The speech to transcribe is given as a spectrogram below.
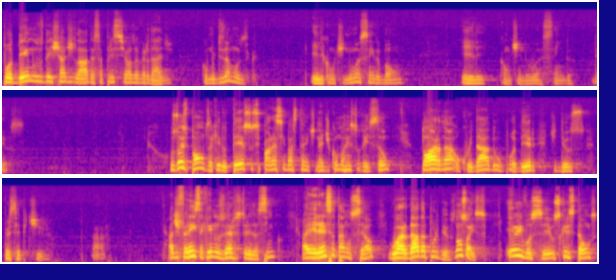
podemos deixar de lado essa preciosa verdade. Como diz a música, ele continua sendo bom, ele continua sendo Deus. Os dois pontos aqui do texto se parecem bastante, né, de como a ressurreição torna o cuidado, o poder de Deus perceptível. A diferença é que nos versos 3 a 5, a herança está no céu, guardada por Deus. Não só isso. Eu e você, os cristãos,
